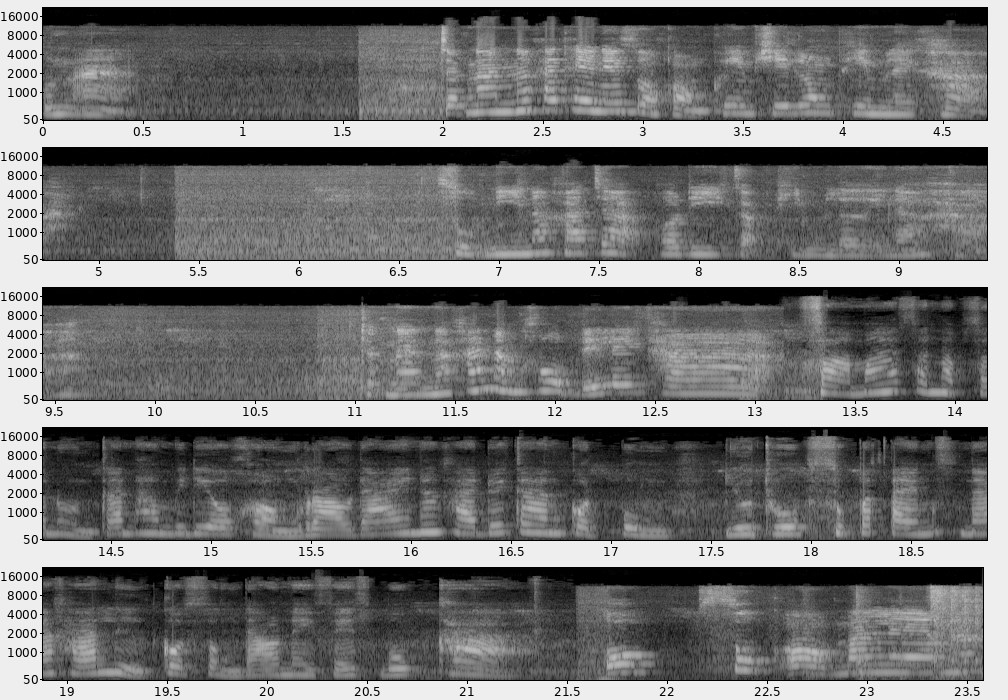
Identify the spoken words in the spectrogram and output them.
ก้นอ่าง จากนั้นนะคะเทในส่วนของครีมชีสลงพิมพ์เลยค่ะ สูตรนี้นะคะจะพอดีกับพิมพ์เลยนะคะจากนั้นนะคะนำเข้าอบได้เลยค่ะ สามารถสนับสนุนการทำวิดีโอของเราได้นะคะ ด้วยการกดปุ่ม YouTube Super Thanks นะคะ หรือกดส่งดาวใน Facebook ค่ะ อบ สุกออกมาแล้วนะ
